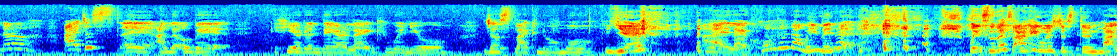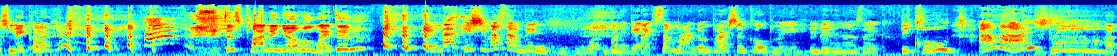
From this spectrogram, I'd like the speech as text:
no, I just uh, a little bit here and there, like when you just like normal. Yeah. I like, hold on a wee minute. Wait, so this auntie was just doing matchmaker? just planning your whole wedding? Must, she must have been gonna get like some random person called me, and then I was like, They called. Ash. Bruh.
